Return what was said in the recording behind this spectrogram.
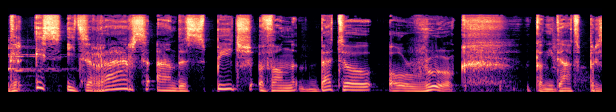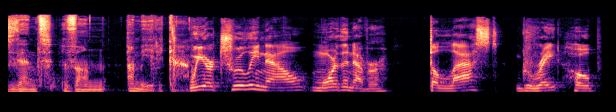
Er is iets raars aan de speech van Beto O'Rourke, kandidaat-president van Amerika. We are truly now, more than ever, the last great hope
